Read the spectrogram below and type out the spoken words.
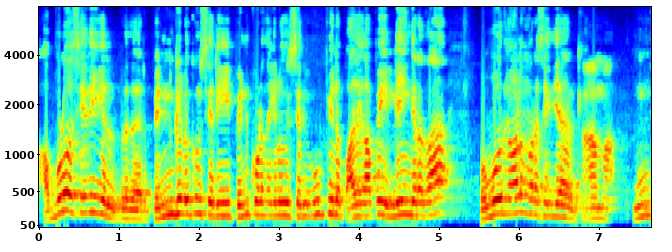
அவ்வளோ செய்திகள் பிரதர் பெண்களுக்கும் சரி பெண் குழந்தைகளுக்கும் சரி ஊப்பியில பாதுகாப்பே இல்லைங்கிறதா ஒவ்வொரு நாளும் வர செய்தியா இருக்கு. ஆமா. ம்.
